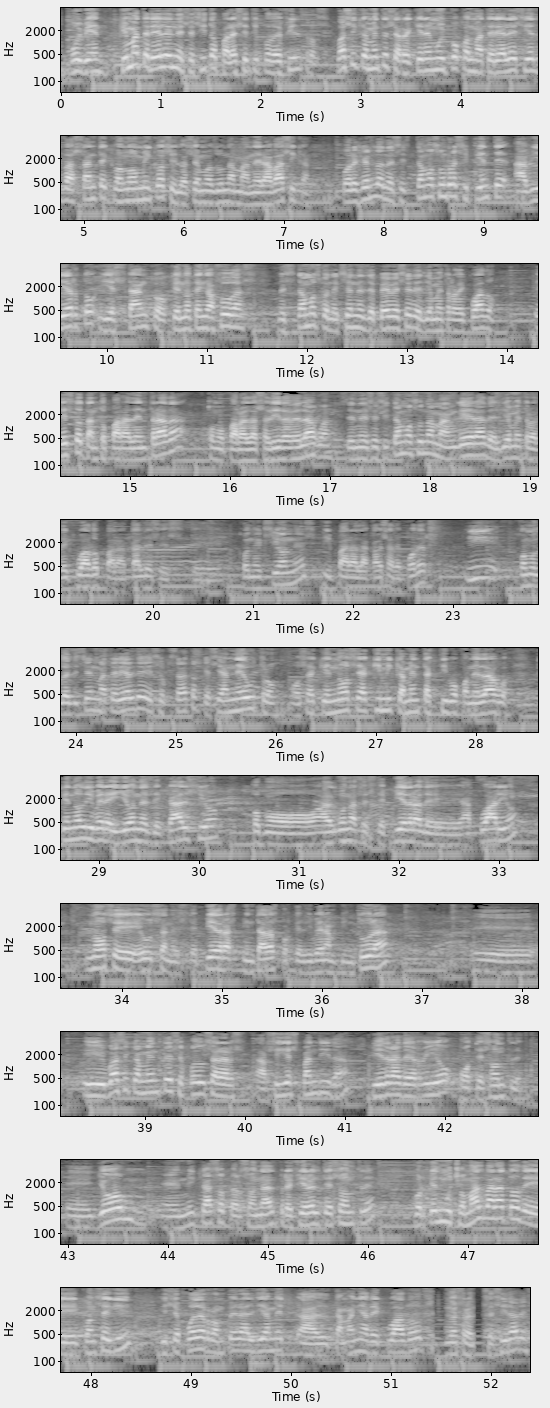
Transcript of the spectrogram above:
Muy bien, ¿qué materiales necesito para este tipo de filtros? Básicamente se requieren muy pocos materiales y es bastante económico si lo hacemos de una manera básica. Por ejemplo, necesitamos un recipiente abierto y estanco que no tenga fugas. Necesitamos conexiones de PVC de diámetro adecuado. Esto tanto para la entrada como para la salida del agua. Necesitamos una manguera del diámetro adecuado para tales este, conexiones y para la cabeza de poder. Y como les decía, el material de substrato que sea neutro, o sea que no sea químicamente activo con el agua, que no libere iones de calcio, como algunas este, piedras de acuario. No se usan este, piedras pintadas porque liberan pintura eh, y básicamente se puede usar arcilla expandida, piedra de río o tesontle. Eh, yo, en mi caso personal, prefiero el tesontle porque es mucho más barato de conseguir y se puede romper al, al tamaño adecuado de nuestras necesidades.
